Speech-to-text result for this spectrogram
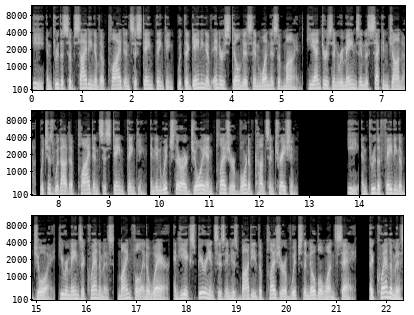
E and through the subsiding of applied and sustained thinking, with the gaining of inner stillness and oneness of mind, he enters and remains in the second jhana, which is without applied and sustained thinking, and in which there are joy and pleasure born of concentration, E and through the fading of joy, he remains equanimous, mindful and aware, and he experiences in his body the pleasure of which the noble ones say, equanimous,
